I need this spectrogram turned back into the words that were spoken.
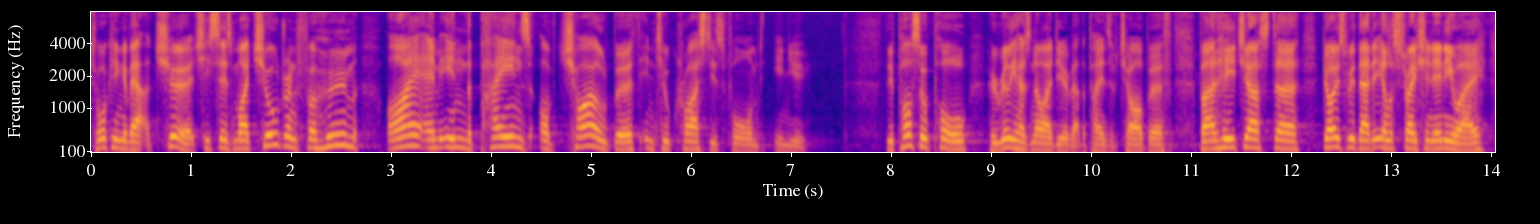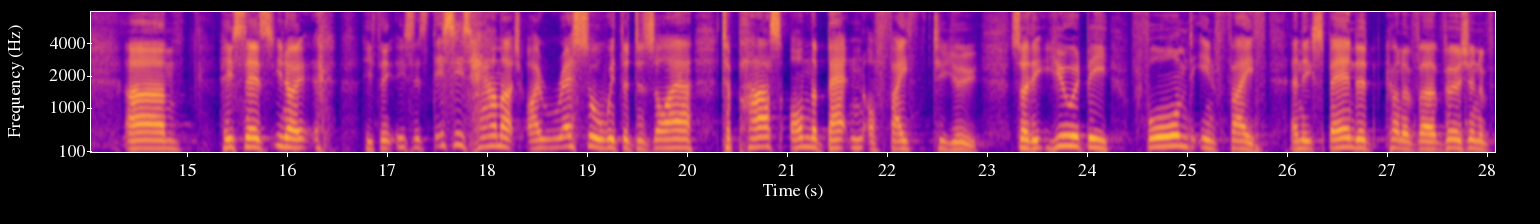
talking about a church, he says, My children for whom I am in the pains of childbirth until Christ is formed in you. The Apostle Paul, who really has no idea about the pains of childbirth, but he just uh, goes with that illustration anyway, um, he says, You know, he, th- he says, This is how much I wrestle with the desire to pass on the baton of faith to you so that you would be formed in faith. And the expanded kind of uh, version of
